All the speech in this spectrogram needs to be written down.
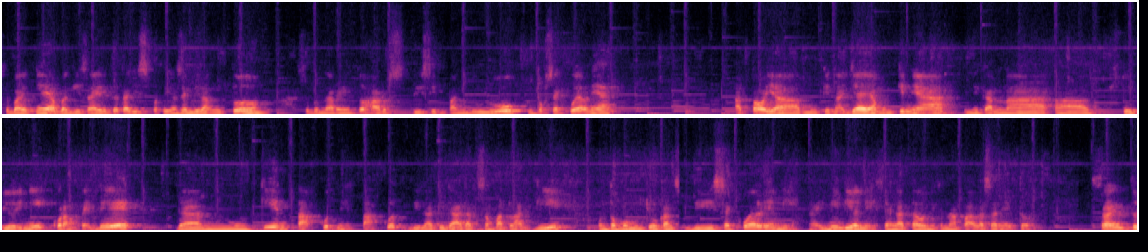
Sebaiknya ya bagi saya itu tadi seperti yang saya bilang itu sebenarnya itu harus disimpan dulu untuk sequelnya. Atau ya mungkin aja ya mungkin ya. Ini karena uh, studio ini kurang pede dan mungkin takut nih, takut bila tidak ada kesempatan lagi untuk memunculkan di sequelnya nih. Nah ini dia nih, saya nggak tahu nih kenapa alasannya itu. Selain itu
